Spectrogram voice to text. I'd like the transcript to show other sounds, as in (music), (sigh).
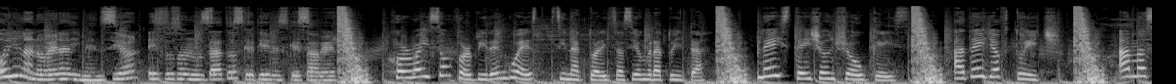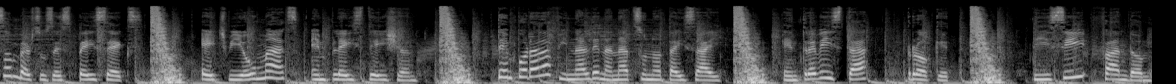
Hoy en la novena dimensión, estos son los datos que tienes que saber. Horizon Forbidden West sin actualización gratuita. PlayStation Showcase. A Day of Twitch. Amazon vs SpaceX. HBO Max en PlayStation. Temporada final de Nanatsu no Taisai. Entrevista Rocket. DC Fandom.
